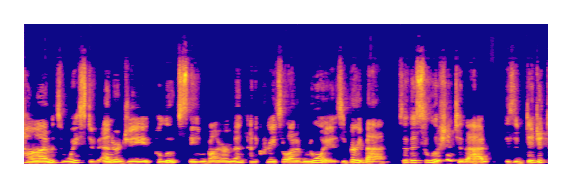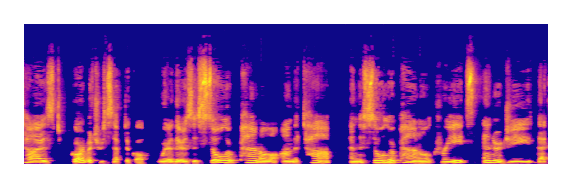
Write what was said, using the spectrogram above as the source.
time. It's a waste of energy. It pollutes the environment and it creates a lot of noise. Very bad. So the solution to that is a digitized garbage receptacle where there's a solar panel on the top and the solar panel creates energy that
